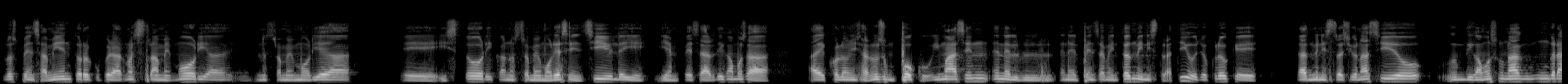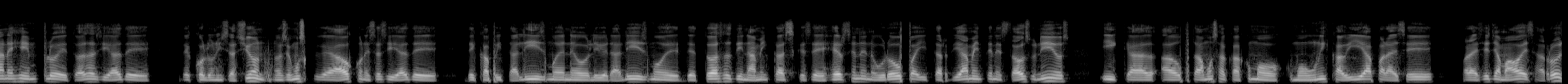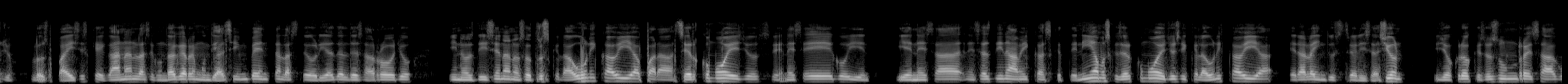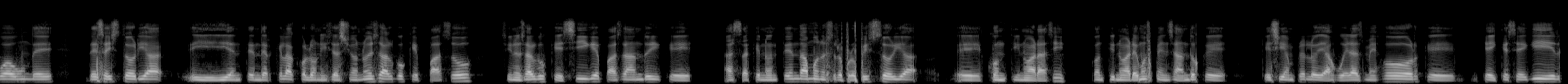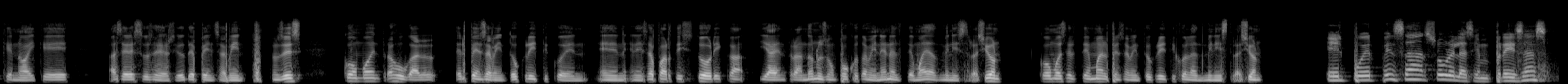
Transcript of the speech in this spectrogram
los pensamientos, recuperar nuestra memoria, nuestra memoria eh, histórica, nuestra memoria sensible y, y empezar, digamos, a, a, decolonizarnos un poco. Y más en, en, el, en, el, pensamiento administrativo. Yo creo que la administración ha sido, digamos, una, un gran ejemplo de todas las ideas de, de colonización. Nos hemos quedado con esas ideas de, de capitalismo, de neoliberalismo, de, todas esas dinámicas que se ejercen en Europa y tardíamente en Estados Unidos y que adoptamos acá como, como única vía para ese, para ese llamado desarrollo. Los países que ganan la Segunda Guerra Mundial se inventan las teorías del desarrollo y nos dicen a nosotros que la única vía para ser como ellos, en ese ego y en, y en, esa, en esas dinámicas que teníamos que ser como ellos y que la única vía era la industrialización. Y yo creo que eso es un rezago aún de, esa historia y entender que la colonización no es algo que pasó, sino es algo que sigue pasando y que hasta que no entendamos nuestra propia historia eh, continuará así. Continuaremos pensando que, que, siempre lo de afuera es mejor, que, que, hay que seguir, que no hay que hacer estos ejercicios de pensamiento. Entonces, ¿cómo entra a jugar el pensamiento crítico en, en, en esa parte histórica y adentrándonos un poco también en el tema de administración? ¿Cómo es el tema del pensamiento crítico en la administración? El poder pensar sobre las empresas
